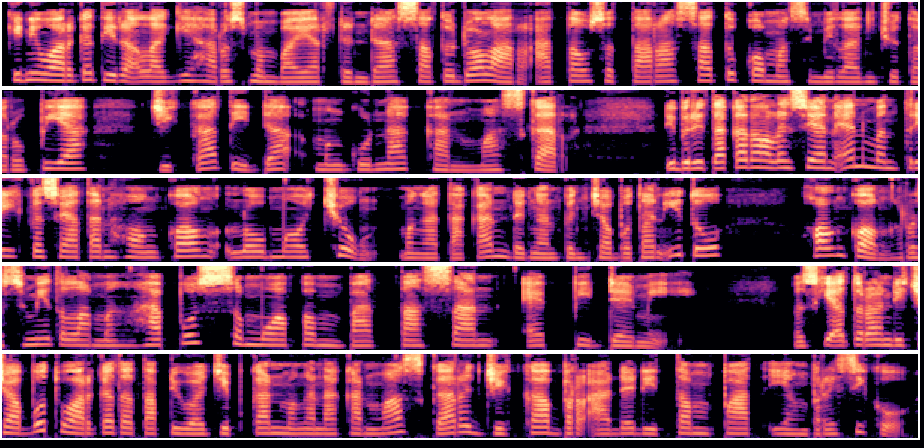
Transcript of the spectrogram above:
kini warga tidak lagi harus membayar denda 1 dolar atau setara 1,9 juta rupiah jika tidak menggunakan masker. Diberitakan oleh CNN, Menteri Kesehatan Hong Kong Lo Mo Chung mengatakan dengan pencabutan itu, Hong Kong resmi telah menghapus semua pembatasan epidemi. Meski aturan dicabut, warga tetap diwajibkan mengenakan masker jika berada di tempat yang berisiko,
